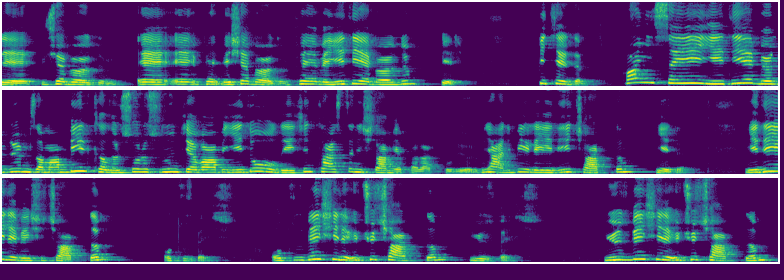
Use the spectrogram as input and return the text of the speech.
D. 3'e böldüm E, E, F, 5'e böldüm F ve 7'ye böldüm 1. Bitirdim. Hangi sayıyı 7'ye böldüğüm zaman 1 kalır sorusunun cevabı 7 olduğu için tersten işlem yaparak buluyorum. Yani 1 ile 7'yi çarptım 7. 7 ile 5'i çarptım 35. 35 ile 3'ü çarptım 105. 105 ile 3'ü çarptım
